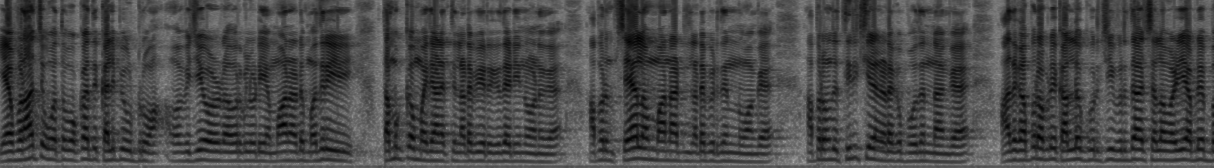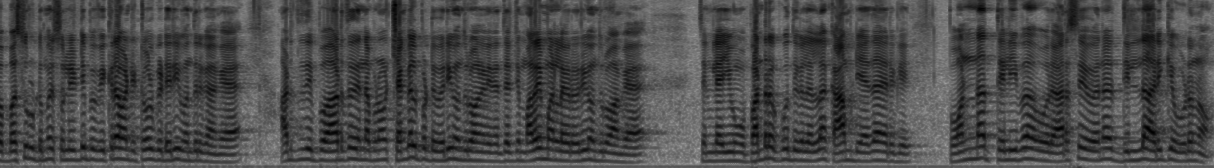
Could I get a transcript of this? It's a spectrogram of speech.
எவனாச்சும் ஒருத்த உட்காந்து கழுப்பி விட்ருவான் அவன் விஜயோட அவர்களுடைய மாநாடு மதுரை தமுக்க மைதானத்தில் நடைபெறுகிறது அப்படின்னுவானுங்க. அப்புறம் சேலம் மாநாட்டில் நடைபெறுதுன்னுவாங்க அப்புறம் வந்து திருச்சியில் நடக்க போகுதுன்னாங்க. அதுக்கப்புறம் அப்படியே கள்ளக்குறிச்சி விருதாச்சலம் வழி அப்படியே பஸ் ரூட்டு மாதிரி சொல்லிட்டு இப்போ விக்ரவாண்டி டோல்கேட் வரையும் வந்திருக்காங்க. அடுத்தது இப்போ அடுத்தது என்ன பண்ணுவாங்க? செங்கல்பட்டு வரி வந்துருவாங்க. எனக்கு தெரிஞ்சு மலைமலை வரி வந்துருவாங்க. சரிங்களா? இவங்க பண்ணுற கூத்துக்கள் எல்லாம் காமெடியாக தான் இருக்குது பொண்ணாக தெளிவாக ஒரு அரசியல் வேணால் தில்லாக அறிக்கை விடணும்.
